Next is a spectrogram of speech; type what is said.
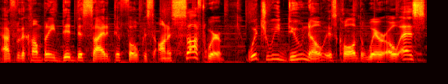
after the company did decide to focus on a software, which we do know is called Wear OS,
